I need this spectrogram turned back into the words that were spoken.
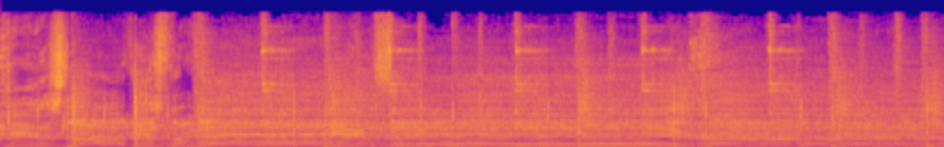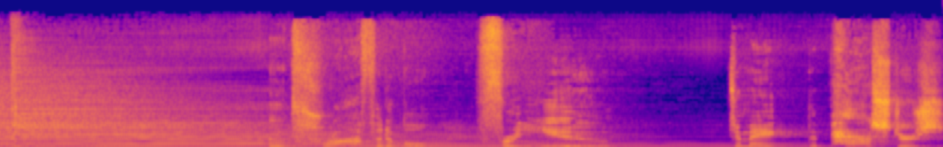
His love is the main thing. Unprofitable for you to make the pastor's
